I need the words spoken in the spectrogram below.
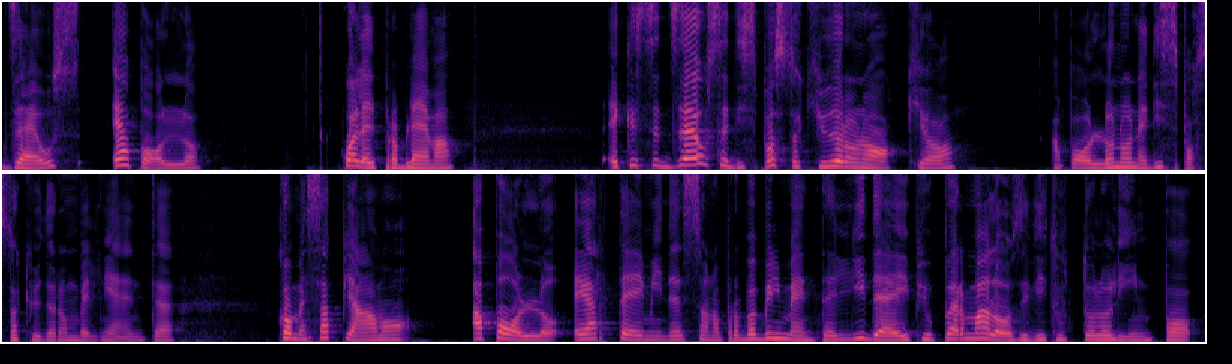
Zeus e Apollo. Qual è il problema? È che se Zeus è disposto a chiudere un occhio, Apollo non è disposto a chiudere un bel niente. Come sappiamo, Apollo e Artemide sono probabilmente gli dei più permalosi di tutto l'Olimpo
